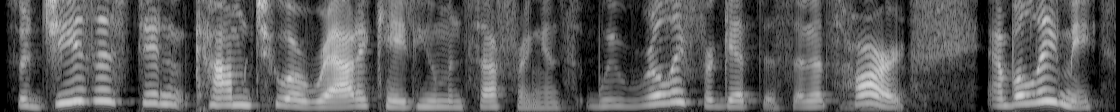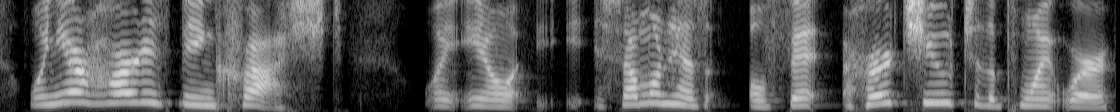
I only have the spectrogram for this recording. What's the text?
So Jesus didn't come to eradicate human suffering. And we really forget this, and it's hard. And believe me, when your heart is being crushed, when you know someone has hurt you to the point where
